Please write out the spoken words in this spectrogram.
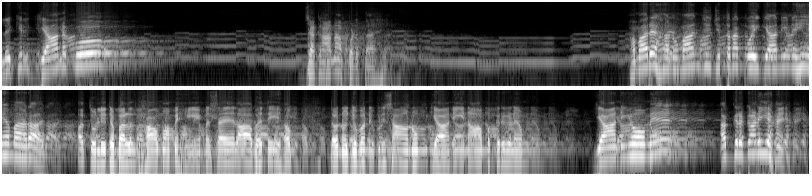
लेकिन ज्ञान को जगाना पड़ता है। हमारे हनुमान जी जितना कोई ज्ञानी नहीं है महाराज। अतुलित बल धाम हेम शैलाभ देहम तनुजुवन कृषानुम ज्ञानी नाम ज्ञानियों में अग्रगण्य हैं।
